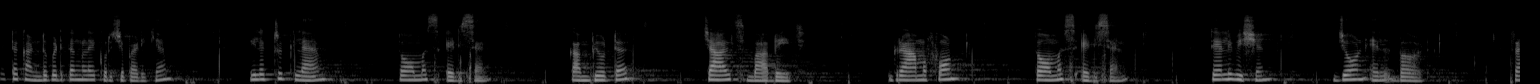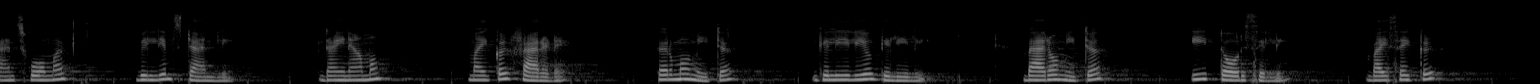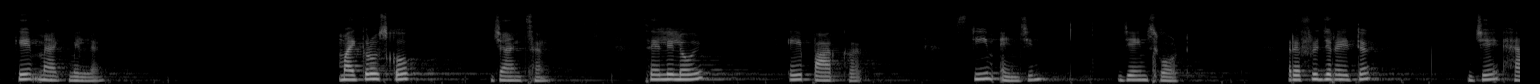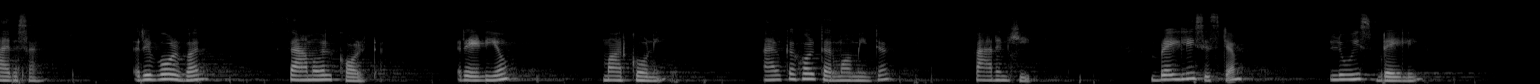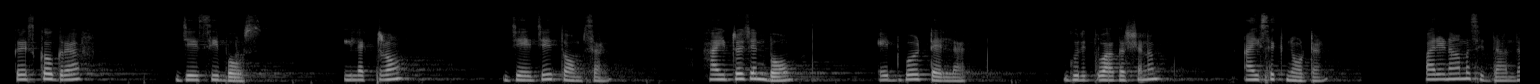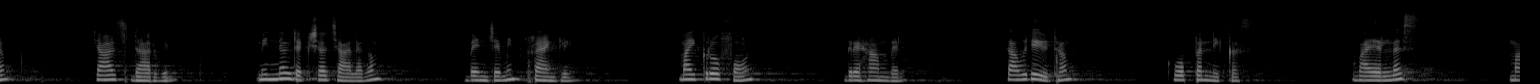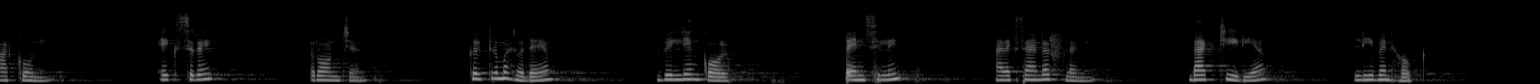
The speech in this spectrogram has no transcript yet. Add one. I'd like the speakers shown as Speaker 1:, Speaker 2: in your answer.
Speaker 1: പ്പെട്ട കണ്ടുപിടുത്തങ്ങളെക്കുറിച്ച് പഠിക്കാം. Electric lamp Thomas Edison. Computer Charles Babbage. Gramophone Thomas Edison. Television John L Baird. Transformer William Stanley. Dynamo Michael Faraday. Thermometer Galileo Galilei. Barometer E Torricelli. Bicycle K Macmillan. Microscope Janssen. Celluloid A Parker. Steam engine James Watt. Refrigerator J Harrison. Revolver Samuel Colt. Radio Marconi. Alcohol thermometer, Fahrenheit. Braille system Louis Braille. Crescograph J C Bose electron J J Thomson hydrogen bomb Edward Teller ഗുരുത്വാകർഷണം Isaac Newton പരിണാമ സിദ്ധാന്തം Charles Darwin മിന്നൽ രക്ഷാചാലകം Benjamin Franklin microphone Graham Bell സൗരയുധം Copernicus wireless Marconi. X ray Roentgen കൃത്രിമ ഹൃദയം William Kolff penicillin Alexander Fleming. Bacteria Leeuwenhoek.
